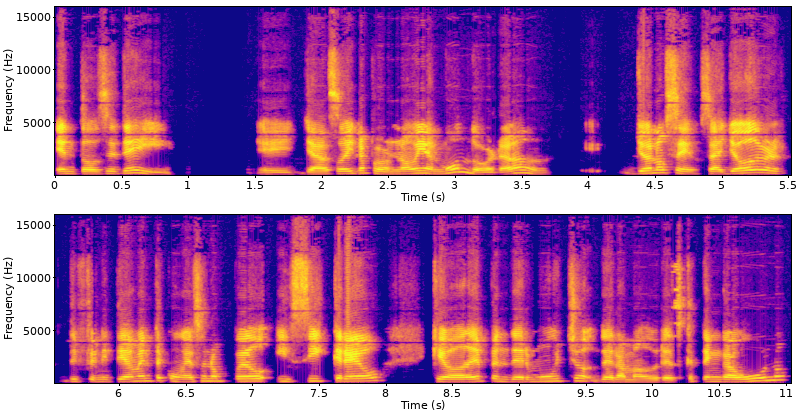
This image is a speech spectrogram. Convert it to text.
entonces de ahí eh, ya soy la peor novia del mundo, ¿verdad? Yo no sé, o sea, yo de, definitivamente con eso no puedo y sí creo que va a depender mucho de la madurez que tenga uno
